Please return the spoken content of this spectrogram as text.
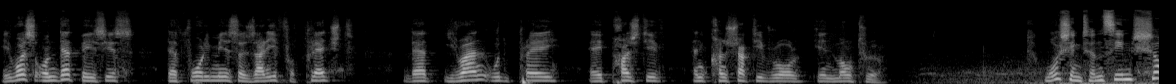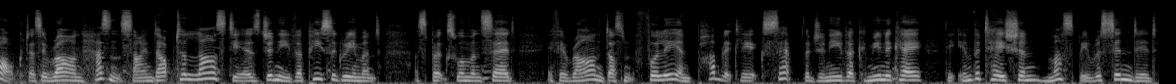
It was on that basis that Foreign Minister Zarif pledged that Iran would play a positive and constructive role in Montreux. Washington seemed shocked as Iran hasn't signed up to last year's Geneva peace agreement. A spokeswoman said if Iran doesn't fully and publicly accept the Geneva communique, the invitation must be rescinded.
